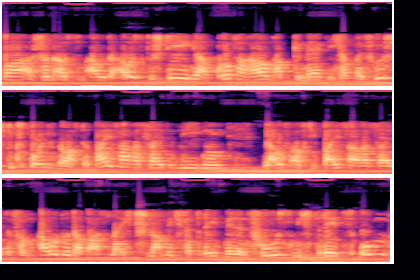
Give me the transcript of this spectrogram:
War schon aus dem Auto ausgestiegen, am Kofferraum, habe gemerkt, ich habe mein Frühstücksbeutel noch auf der Beifahrerseite liegen. Lauf auf die Beifahrerseite vom Auto, da war es leicht schlammig, verdreht mir den Fuß, mich dreht's um.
